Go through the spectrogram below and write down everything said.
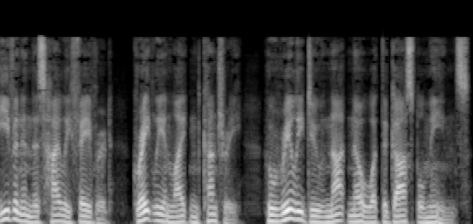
even in this highly favored, greatly enlightened country, who really do not know what the gospel means.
